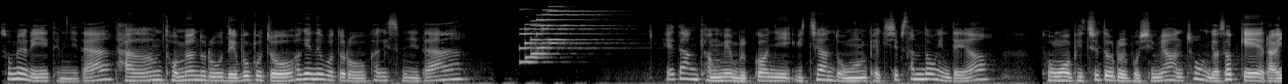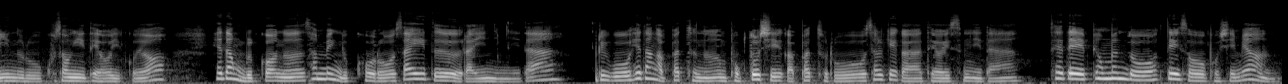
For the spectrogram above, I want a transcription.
소멸이 됩니다. 다음 도면으로 내부 구조 확인해 보도록 하겠습니다. 해당 경매 물건이 위치한 동은 113동인데요. 동호 비치도를 보시면 총 6개의 라인으로 구성이 되어 있고요. 해당 물건은 306호로 사이드 라인입니다. 그리고 해당 아파트는 복도식 아파트로 설계가 되어 있습니다. 세대 평면도 확대해서 보시면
